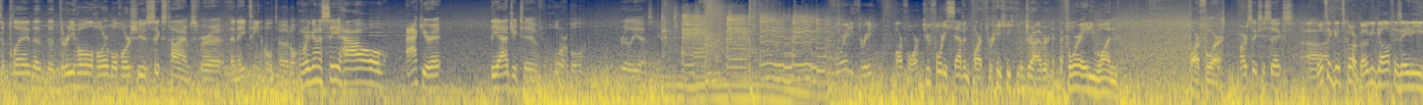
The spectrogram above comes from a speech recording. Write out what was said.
to play the, the three hole horrible horseshoe six times for a, an 18 hole total. And we're gonna see how accurate the adjective horrible really is. 483, par 4. 247, par 3. The driver. 481, par 4. Par 66. Uh, What's a good score? Bogey golf is 80,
